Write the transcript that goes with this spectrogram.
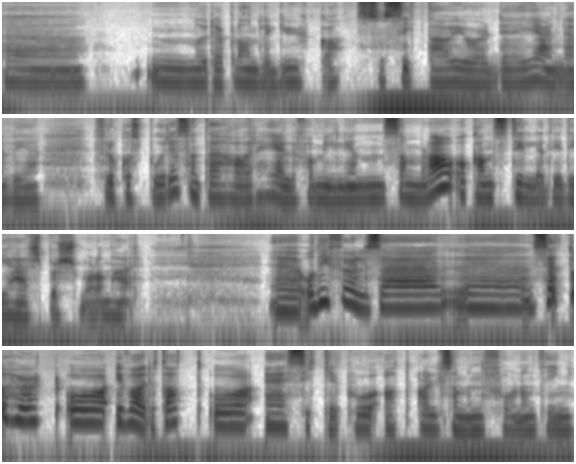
uh, når jeg planlegger uka. Så sitter jeg og gjør det gjerne ved frokostbordet, sånn at jeg har hele familien samla og kan stille de de her spørsmålene her. Eh, og de føler seg eh, sett og hørt og ivaretatt, og er sikker på at alle sammen får noen ting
